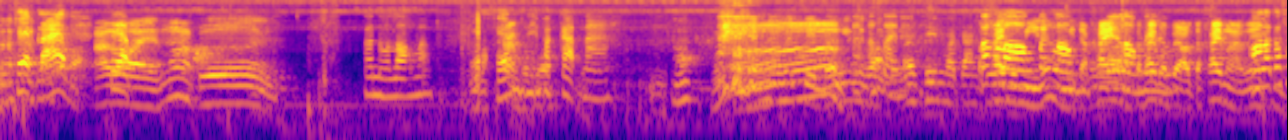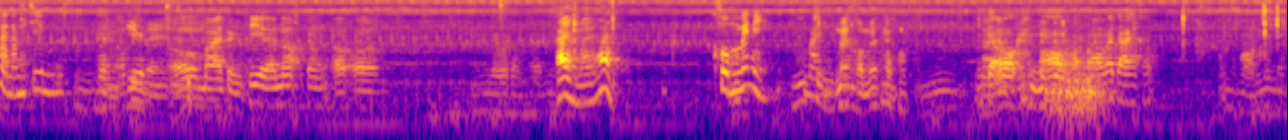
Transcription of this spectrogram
มันแซ่บร้ายบ่อร่อยมากเลยแล้วหนูลองบ้างบ่แซ่บนี่ผักกาดนาซีเบอร์นี่มันเอาใส่เนี่ยไอ้ที่มาจานต้องตะไคร้ลองบ่มีต้นะองลองมีตะไคร้ไม่ลองตะไคร้ไม่รู้ผมไปเอาตะไคร้มาไหมอ๋อแล้วก็ใส่น้ำจิ้มจิ้มเลยโอ้มาถึงที่แล้วเนาะต้องเอาเอาใช่ไหมฮะขมไหมนี่ใบไม่ขมไม่ขมมันจะออกหอมหอมอาจารย์ครับหอมนิดนึง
